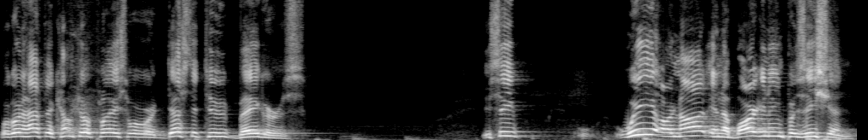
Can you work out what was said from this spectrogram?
we're going to have to come to a place where we're destitute beggars you see, we are not in a bargaining position.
